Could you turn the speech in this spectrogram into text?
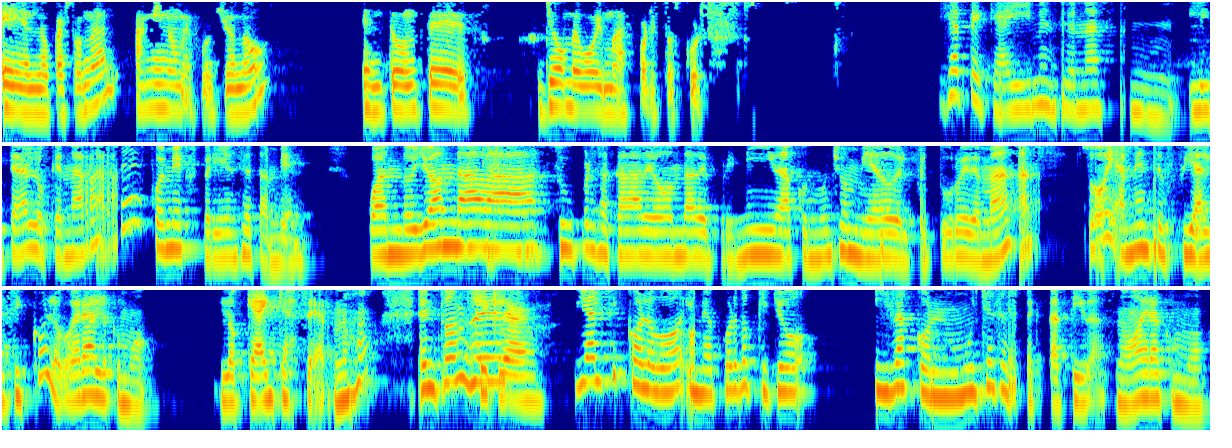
en lo personal a mí no me funcionó. Entonces, yo me voy más por estos cursos. Fíjate que ahí mencionas mm, literal lo que narraste fue mi experiencia también. Cuando yo andaba súper sacada de onda, deprimida, con mucho miedo del futuro y demás, pues, obviamente fui al psicólogo, era como lo que hay que hacer, ¿no? Entonces, fui al psicólogo y me acuerdo que yo iba con muchas expectativas, ¿no? Era como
